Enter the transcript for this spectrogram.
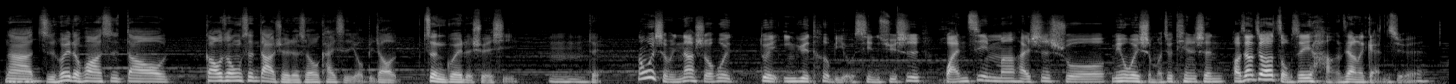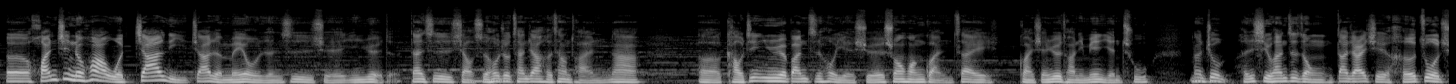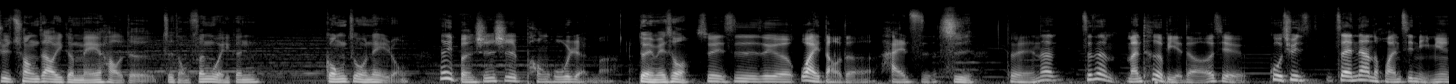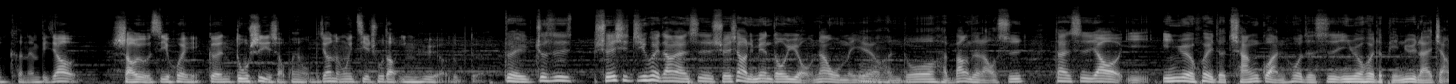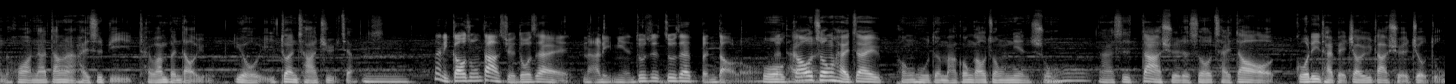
那指挥的话，是到高中升大学的时候开始有比较正规的学习。嗯，对。那为什么你那时候会对音乐特别有兴趣？是环境吗？还是说没有为什么就天生好像就要走这一行这样的感觉？呃，环境的话，我家里家人没有人是学音乐的，但是小时候就参加合唱团。那呃，考进音乐班之后也学双簧管，在管弦乐团里面演出，那就很喜欢这种大家一起合作去创造一个美好的这种氛围跟工作内容。那你本身是澎湖人吗？对，没错，所以是这个外岛的孩子，是。对，那真的蛮特别的，而且过去在那样的环境里面，可能比较少有机会跟都市里小朋友比较能够接触到音乐哦，对不对？对，就是学习机会当然是学校里面都有，那我们也有很多很棒的老师，但是要以音乐会的场馆或者是音乐会的频率来讲的话，那当然还是比台湾本岛有有一段差距这样子。那你高中、大学都在哪里念？都是就在本岛喽。我高中还在澎湖的马公高中念书，那是大学的时候才到国立台北教育大学就读。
